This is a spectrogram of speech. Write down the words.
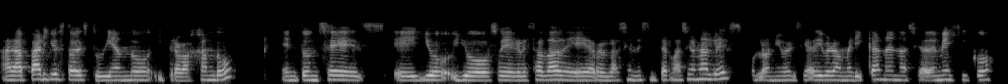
a la par yo estaba estudiando y trabajando, entonces yo, yo soy egresada de Relaciones Internacionales por la Universidad Iberoamericana en la Ciudad de México.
